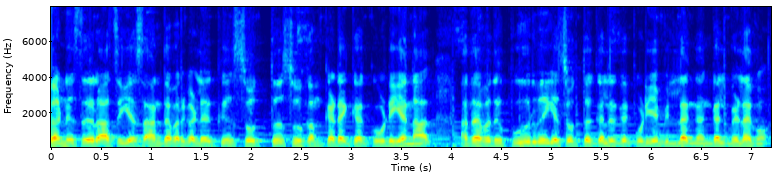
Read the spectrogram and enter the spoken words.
தனுசு ராசியை சார்ந்தவர்களுக்கு சொத்து சுகம் கிடைக்கக்கூடிய நாள். அதாவது பூர்வீக சொத்துக்கள் இருக்கக்கூடிய வில்லங்கங்கள் விலகும்.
